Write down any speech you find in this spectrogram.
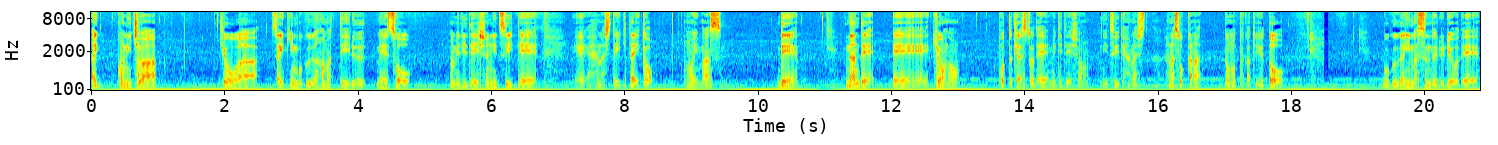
はい、こんにちは。今日は最近僕がハマっている瞑想、まメディテーションについて、えー、話していきたいと思います。で、なんで、えー、今日のポッドキャストでメディテーションについて話話そうかなと思ったかというと、僕が今住んでる寮で、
